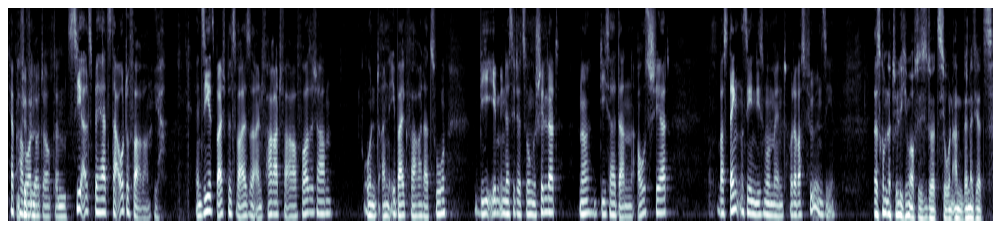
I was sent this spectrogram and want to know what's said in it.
Herr Pavon, für viele Leute auch dann Sie als beherzter Autofahrer, ja. wenn Sie jetzt beispielsweise einen Fahrradfahrer vor sich haben und einen E-Bike-Fahrer dazu, wie eben in der Situation geschildert, ne, dieser dann ausschert, was denken Sie in diesem Moment oder was fühlen Sie? Das kommt natürlich immer auf die Situation an. Wenn das jetzt,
